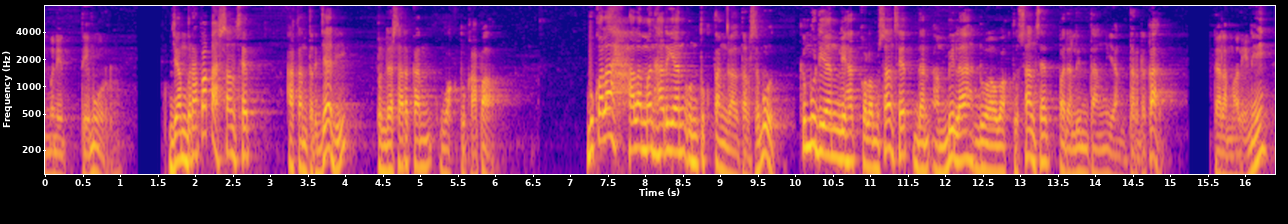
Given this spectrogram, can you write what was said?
menit timur. Jam berapakah sunset akan terjadi berdasarkan waktu kapal? Bukalah halaman harian untuk tanggal tersebut. Kemudian lihat kolom sunset dan ambillah dua waktu sunset pada lintang yang terdekat. Dalam hal ini,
